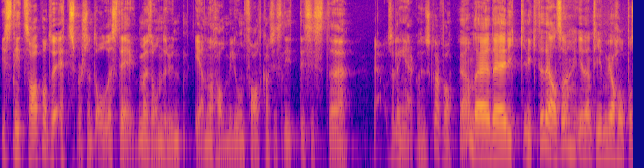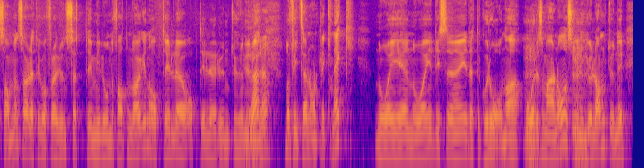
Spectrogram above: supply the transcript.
i snitt så har på en måte etterspørselen til olje steget med sånn rundt 1,5 million fat, kanskje i snitt de siste ja, så lenge jeg kan huske. i hvert fall. Ja, men det, det er riktig, det. altså. I den tiden vi har holdt på sammen, så har dette gått fra rundt 70 millioner fat om dagen opp til, opp til rundt 100. 100. Nå fikk det seg en ordentlig knekk. Nå i, nå i, disse, i dette koronaåret mm. som er nå, så vi ligger jo langt under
